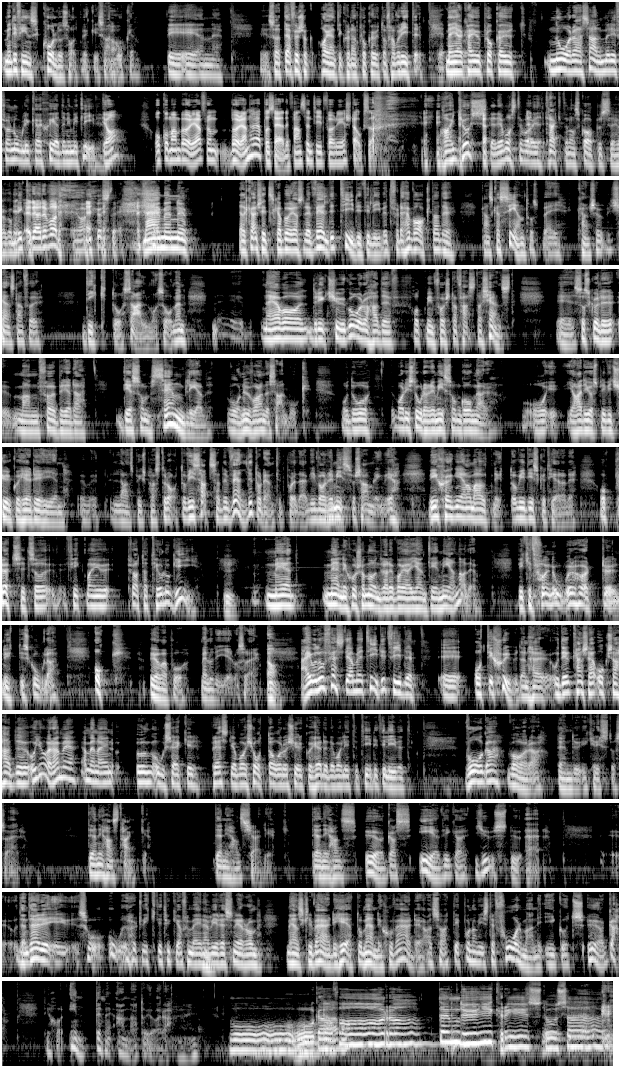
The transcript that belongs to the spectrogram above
Men det finns kolossalt mycket i psalmboken. Det är en, eh, så att därför så har jag inte kunnat plocka ut några favoriter. Men jag kan ju plocka ut några psalmer ifrån olika skeden i mitt liv. Ja, och om man börjar från början höll jag på att säga, det fanns en tid före Ersta också. Ja, just det. Det måste vara i trakten av skapelseögonblicket. Ja, det var det. Ja, just det. Nej, men eh, jag kanske inte ska börja så där väldigt tidigt i livet för det här vaknade ganska sent hos mig. Kanske känslan för dikt och psalm och så. Men eh, när jag var drygt 20 år och hade fått min första fasta tjänst eh, så skulle man förbereda det som sen blev vår nuvarande psalmbok. Och då var det stora remissomgångar. Och jag hade just blivit kyrkoherde i en eh, landsbygdspastorat och vi satsade väldigt ordentligt på det där. Vi var remissförsamling. Vi, vi sjöng igenom allt nytt och vi diskuterade. Och plötsligt så fick man ju prata teologi med människor som undrade vad jag egentligen menade. Vilket var en oerhört eh, nyttig skola. Och öva på melodier och sådär. Ja. Nej, och då fäste jag mig tidigt vid eh, 87, den här, och det kanske också hade att göra med, jag menar en ung osäker präst. Jag var 28 år och kyrkoherde, det var lite tidigt i livet. Våga vara den du i Kristus är. Den är hans tanke. Den är hans kärlek. Den är hans ögas eviga ljus du är. Eh, Den där är så oerhört viktig tycker jag för mig när vi resonerar om mänsklig värdighet och människovärde. Alltså att det på något vis, det får man i Guds öga. Det har inte med annat att göra. Våga vara den du i Kristus är.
